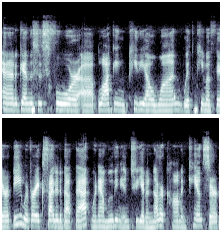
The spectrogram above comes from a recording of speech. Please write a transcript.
And again, this is for uh, blocking PD-L1 with chemotherapy. We're very excited about that. We're now moving into yet another common cancer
